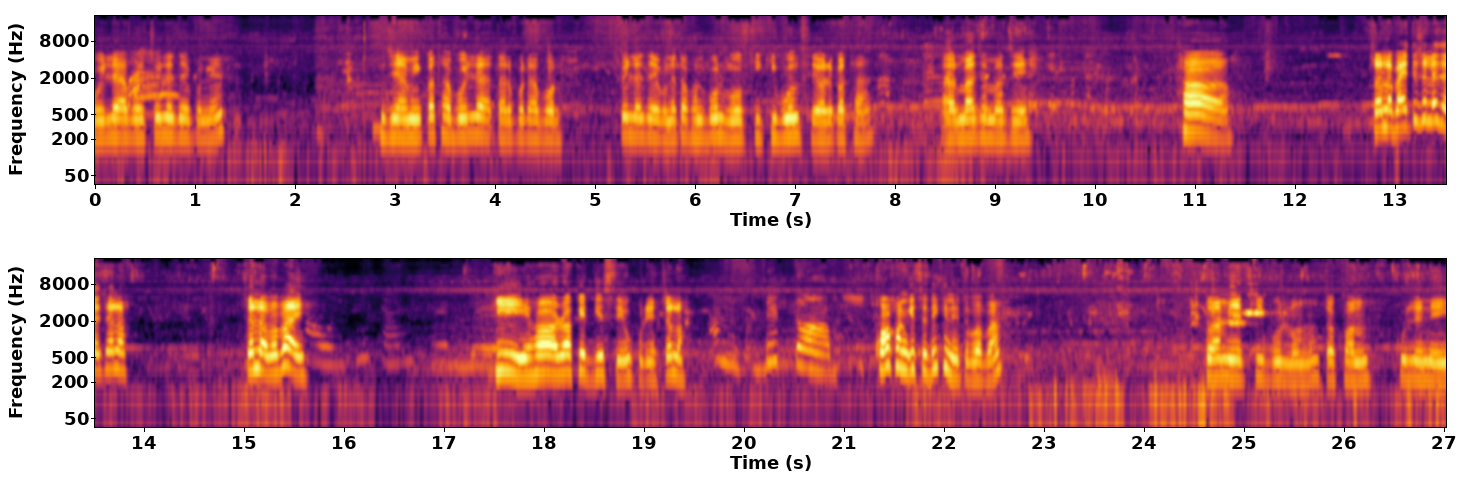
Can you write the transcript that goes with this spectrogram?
বললে আবার চলে যাইব না। যে আমি কথা বললে তারপরে আবার চলে যাইব না, তখন বলব কি কি বলছে ওর কথা। আর মাঝে মাঝে হ্যাঁ চলো, বাড়িতে চলে যাই, চলো। চলো বাবাই কি? হ রকেট গেছে উপরে, চলো। কখন গেছে দেখিনি তো, বাবা। তো আমি আর কি বললাম, তখন কুলে নেই,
